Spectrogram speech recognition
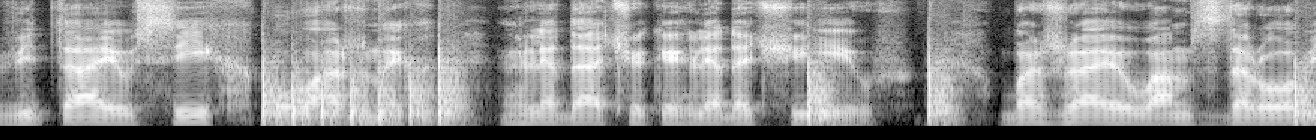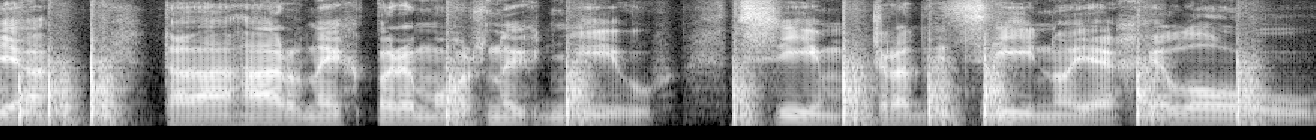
Вітаю всіх поважних глядачок і глядачів. Бажаю вам здоров'я та гарних переможних днів. Всім традиційної хеллоу.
